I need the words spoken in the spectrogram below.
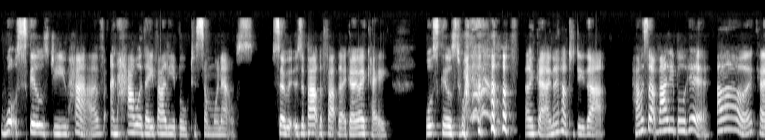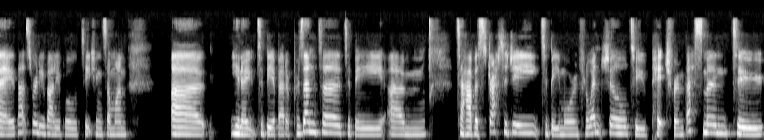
what skills do you have and how are they valuable to someone else? So it was about the fact that I go, okay, what skills do I have? okay, I know how to do that. How is that valuable here? Oh, okay, that's really valuable teaching someone, uh, you know, to be a better presenter, to be, um, to have a strategy, to be more influential, to pitch for investment, to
